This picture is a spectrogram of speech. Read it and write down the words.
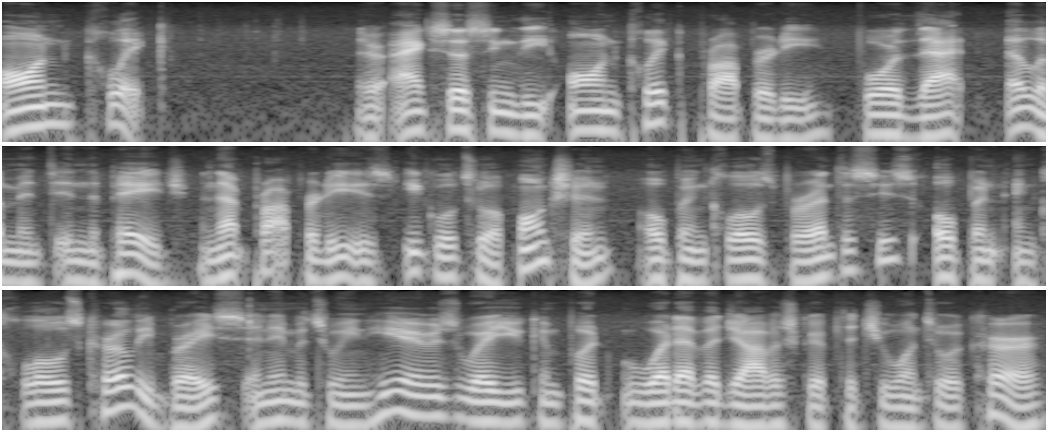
on click. They're accessing the on click property for that element in the page. And that property is equal to a function, open close parentheses, open and close curly brace, and in between here is where you can put whatever JavaScript that you want to occur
